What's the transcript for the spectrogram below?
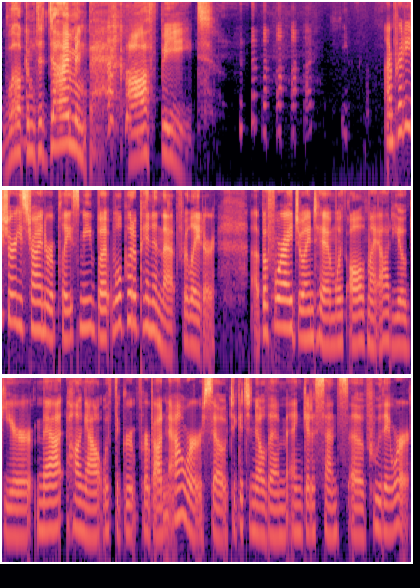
Welcome to Diamondback, offbeat. I'm pretty sure he's trying to replace me, but we'll put a pin in that for later. Uh, before I joined him with all of my audio gear, Matt hung out with the group for about an hour or so to get to know them and get a sense of who they were.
